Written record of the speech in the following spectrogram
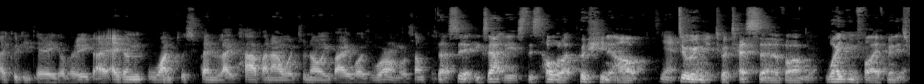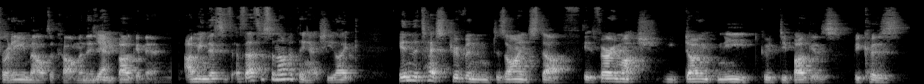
I could iterate over it. I, I, don't want to spend like half an hour to know if I was wrong or something. That's it, exactly. It's this whole like pushing it up, yeah. doing it to a test server, yeah. waiting five minutes for an email to come, and then yeah. debugging it. I mean, this is, that's just another thing actually. Like in the test-driven design stuff, it's very much you don't need good debuggers because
